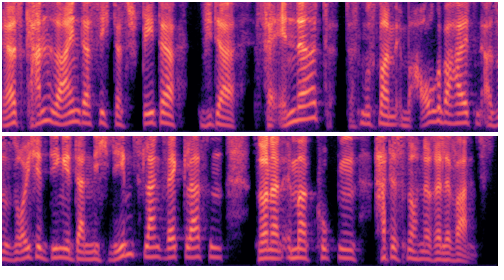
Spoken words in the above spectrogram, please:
Ja, es kann sein, dass sich das später wieder verändert. Das muss man im Auge behalten. Also solche Dinge dann nicht lebenslang weglassen, sondern immer gucken, hat es noch eine Relevanz.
